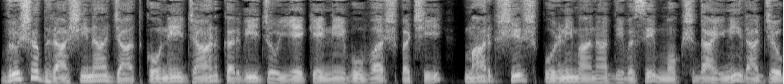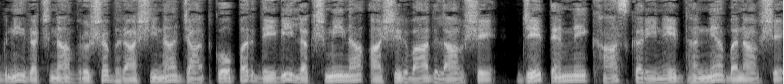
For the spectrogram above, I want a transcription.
વૃષભ રાશિના જાતકોને જાણ કરવી જોઈએ કે નેવું વર્ષ પછી માર્ગશીર્ષ પૂર્ણિમાના દિવસે મોક્ષદાયીની રાજયોગની રચના વૃષભ રાશિના જાતકો પર દેવી લક્ષ્મીના આશીર્વાદ લાવશે, જે તેમને ખાસ કરીને ધન્ય બનાવશે.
